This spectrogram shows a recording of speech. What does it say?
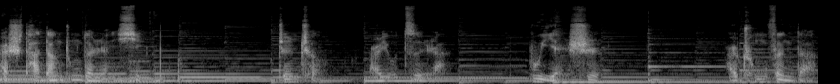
而是它当中的人性，真诚而又自然，不掩饰，而充分的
